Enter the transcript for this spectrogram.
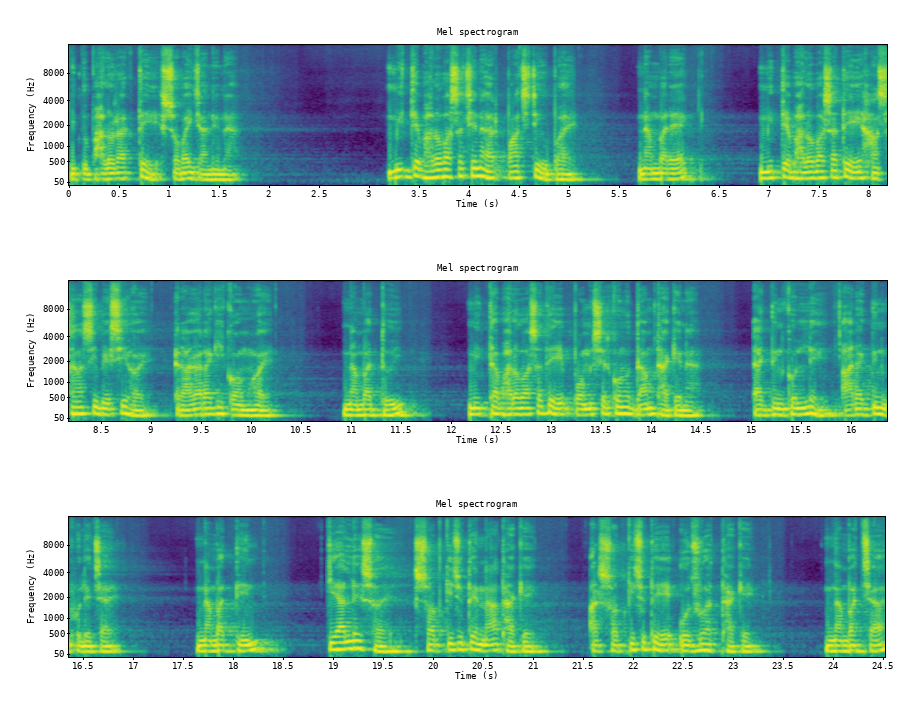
কিন্তু ভালো রাখতে সবাই জানে না। মিথ্যে ভালোবাসা চেনার পাঁচটি উপায়। নাম্বার এক, মিথ্যে ভালোবাসাতে হাসাহাসি বেশি হয়, রাগারাগি কম হয়। নাম্বার দুই, মিথ্যা ভালোবাসাতে পমিশের কোনো দাম থাকে না, একদিন করলে আর একদিন ভুলে যায়। নাম্বার তিন, কেয়ারলেস হয় সব কিছুতে না থাকে আর সব কিছুতে অজুহাত থাকে। নাম্বার চার,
